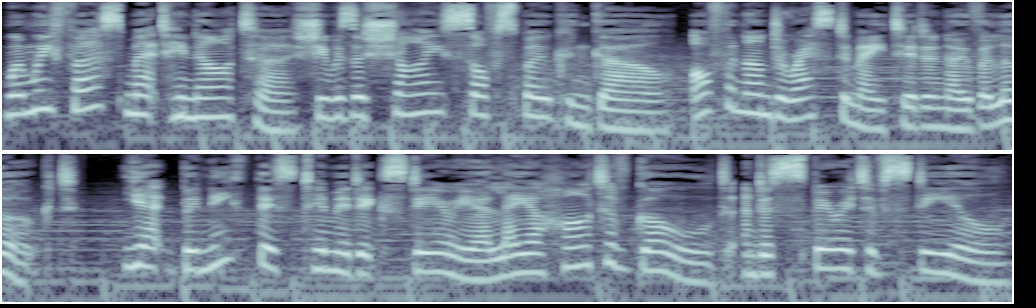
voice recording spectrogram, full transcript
When we first met Hinata, she was a shy, soft-spoken girl, often underestimated and overlooked. Yet beneath this timid exterior lay a heart of gold and a spirit of steel.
